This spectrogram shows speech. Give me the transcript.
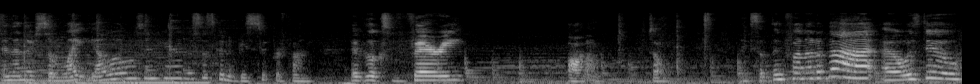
And then there's some light yellows in here. This is gonna be super fun. It looks very autumn. So make something fun out of that. I always do.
